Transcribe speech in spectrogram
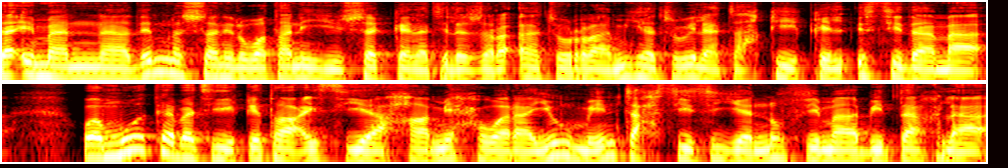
دائما ضمن الشأن الوطني شكلت الإجراءات الرامية إلى تحقيق الاستدامة ومواكبة قطاع السياحة محور يوم تحسيسي نظم بالداخل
